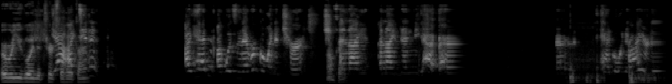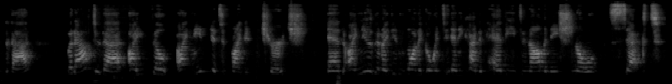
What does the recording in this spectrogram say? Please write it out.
or were you going to church yeah, the whole time? I didn't. I hadn't. I was never going to church, okay. and I and I didn't had going prior to after that, I felt I needed to find a church and I knew that I didn't want to go into any kind of heavy denominational sect,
